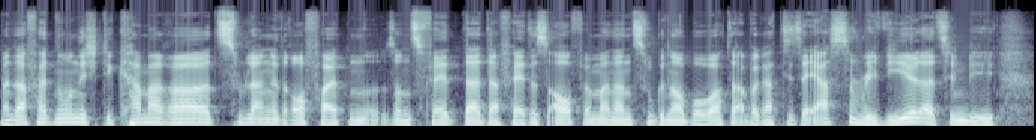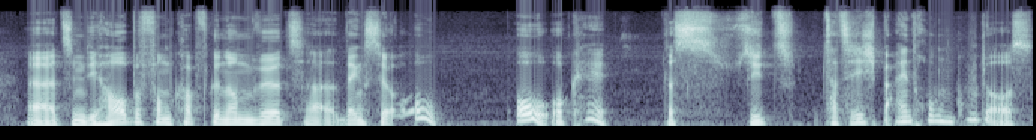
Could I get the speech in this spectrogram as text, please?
Man darf halt nur nicht die Kamera zu lange draufhalten, sonst fällt, da, da fällt es auf, wenn man dann zu genau beobachtet. Aber gerade dieser erste Reveal, als ihm die, äh, als ihm die Haube vom Kopf genommen wird, äh, denkst du, oh, oh, okay. Das sieht tatsächlich beeindruckend gut aus.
